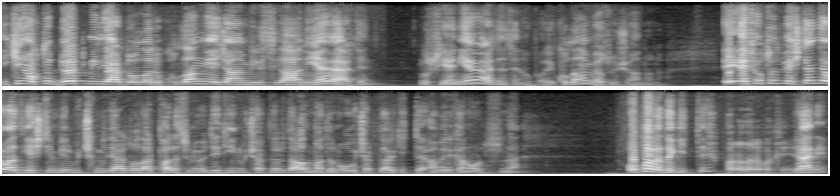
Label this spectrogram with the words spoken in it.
2.4 milyar doları kullanmayacağın bir silaha niye verdin? Rusya'ya niye verdin sen o parayı? Kullanamıyorsun şu an onu. E F-35'ten de vazgeçtin. 1.5 milyar dolar parasını ödediğin uçakları da almadın. O uçaklar gitti Amerikan ordusuna. O para da gitti. Şu paralara bakın ya. Yani, yani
